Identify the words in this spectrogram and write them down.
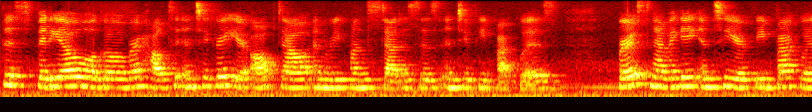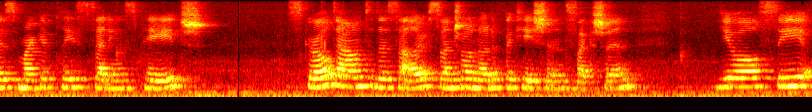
This video will go over how to integrate your opt-out and refund statuses into FeedbackWhiz. First, navigate into your FeedbackWhiz Marketplace settings page. Scroll down to the Seller Central Notifications section. You'll see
